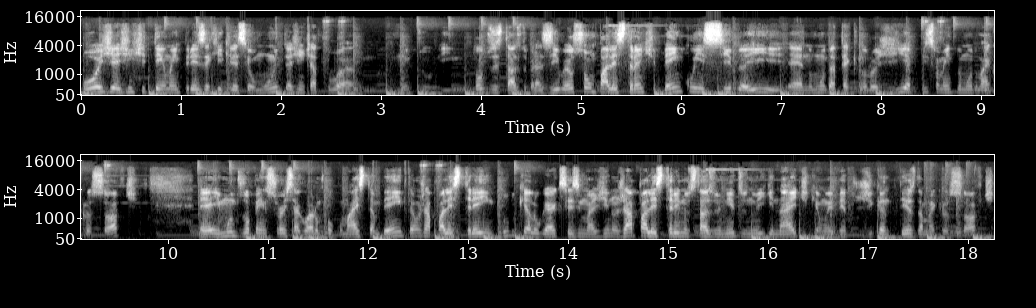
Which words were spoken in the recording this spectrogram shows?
hoje a gente tem uma empresa que cresceu muito, a gente atua todos os estados do Brasil. Eu sou um palestrante bem conhecido aí é, no mundo da tecnologia, principalmente no mundo Microsoft. É, em mundos open source agora um pouco mais também, então já palestrei em tudo que é lugar que vocês imaginam, já palestrei nos Estados Unidos no Ignite, que é um evento gigantesco da Microsoft,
